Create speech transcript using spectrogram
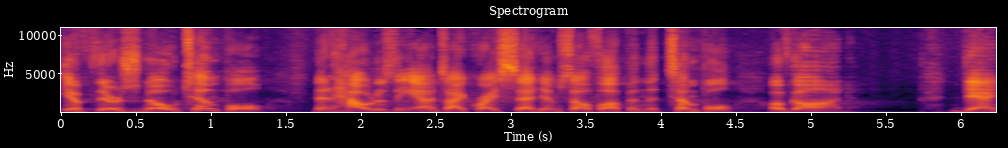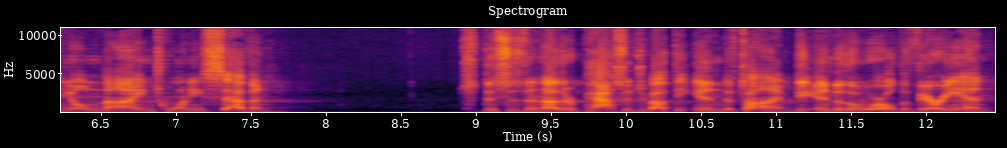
If there's no temple, then how does the Antichrist set himself up in the temple of God? Daniel 9 27. This is another passage about the end of time, the end of the world, the very end.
